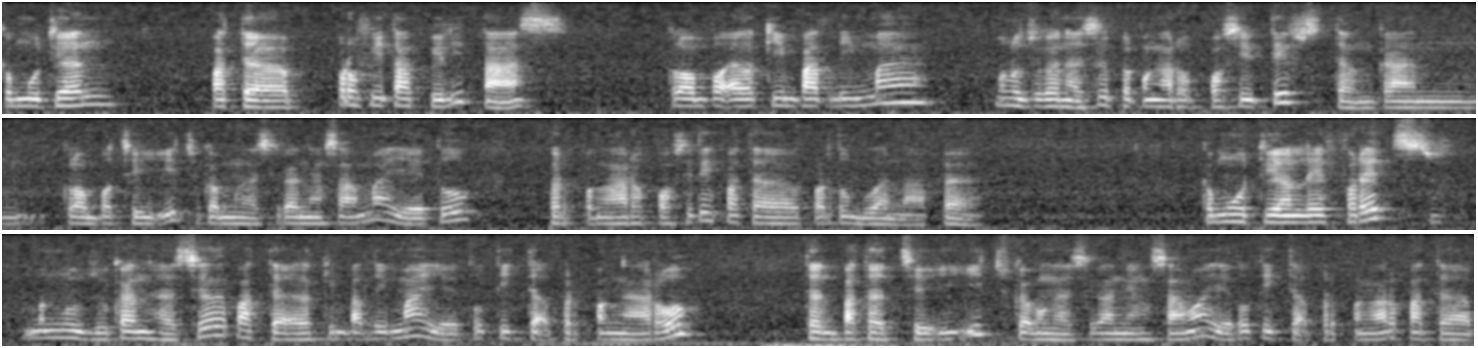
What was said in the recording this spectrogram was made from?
Kemudian pada profitabilitas kelompok LQ45 menunjukkan hasil berpengaruh positif sedangkan kelompok JII juga menghasilkan yang sama yaitu berpengaruh positif pada pertumbuhan laba. Kemudian leverage menunjukkan hasil pada LQ45 yaitu tidak berpengaruh dan pada JII juga menghasilkan yang sama yaitu tidak berpengaruh pada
